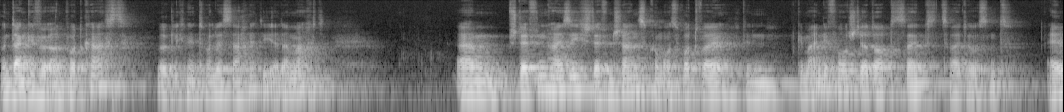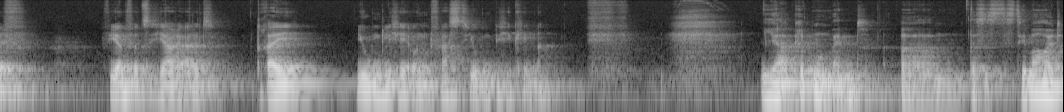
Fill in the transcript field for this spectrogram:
und danke für euren Podcast. Wirklich eine tolle Sache, die ihr da macht. Ähm, Steffen heiße ich, Steffen Schanz, komme aus Rottweil, bin Gemeindevorsteher dort seit 2011 44 Jahre alt, drei Jugendliche und fast jugendliche Kinder. Ja, Grippenmoment, ähm, das ist das Thema heute.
